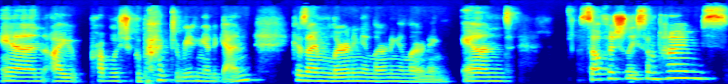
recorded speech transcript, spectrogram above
And I probably should go back to reading it again because I'm learning and learning and learning. And selfishly sometimes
